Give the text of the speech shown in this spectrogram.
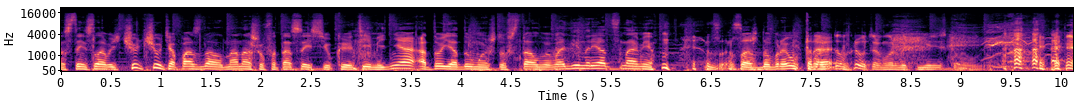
Станиславович чуть-чуть опоздал на нашу фотосессию к теме дня, а то я думаю, что встал бы в один ряд с нами. Саш, доброе утро. Доброе утро, может быть, не рискнул.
